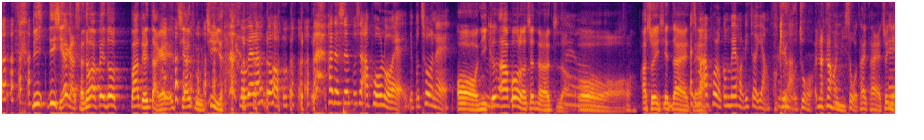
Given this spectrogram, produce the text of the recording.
你你现在讲神话变做八点档的乡土剧了。没被那个，他的生父是阿波罗，哎，也不错呢。哦，你跟阿波罗生的儿子哦，哦啊，所以现在啊，怎么阿波罗公杯好你做养父给我做，那刚好你是我太太，所以你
